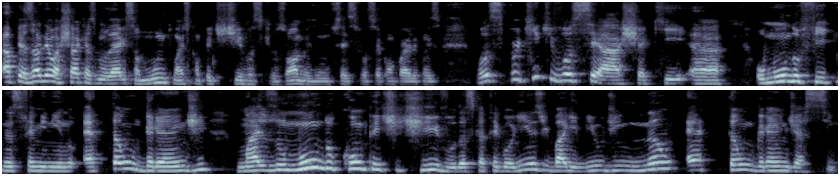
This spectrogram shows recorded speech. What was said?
apesar de eu achar que as mulheres são muito mais competitivas que os homens, não sei se você concorda com isso, você, por que, que você acha que uh, o mundo fitness feminino é tão grande, mas o mundo competitivo das categorias de bodybuilding não é tão grande assim?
